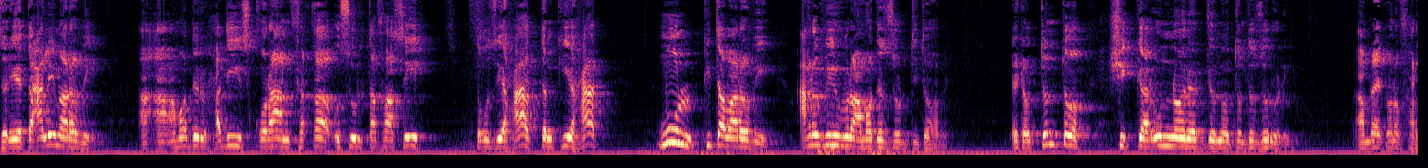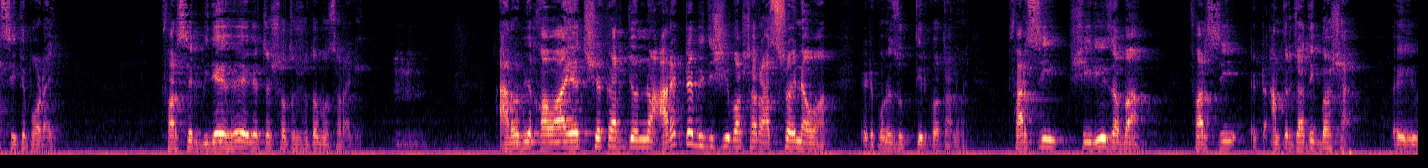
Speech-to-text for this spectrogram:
জরিয়ে তালিম আরবি আমাদের হাদিস, কোরআন ফেকা উসুল, তাফাসির তনকি হাত মূল কিতাব আরবি, আরবির উপর আমাদের জোর দিতে হবে। এটা অত্যন্ত শিক্ষার উন্নয়নের জন্য অত্যন্ত জরুরি। আমরা এখনও ফার্সিতে পড়াই। ফার্সির বিদায় হয়ে গেছে শত শত বছর আগে। আরবি কওয়ায়ত শেখার জন্য আরেকটা বিদেশি ভাষার আশ্রয় নেওয়া, এটা কোনো যুক্তির কথা নয়। ফার্সি সিরিজ বা ফার্সি একটা আন্তর্জাতিক ভাষা। এই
